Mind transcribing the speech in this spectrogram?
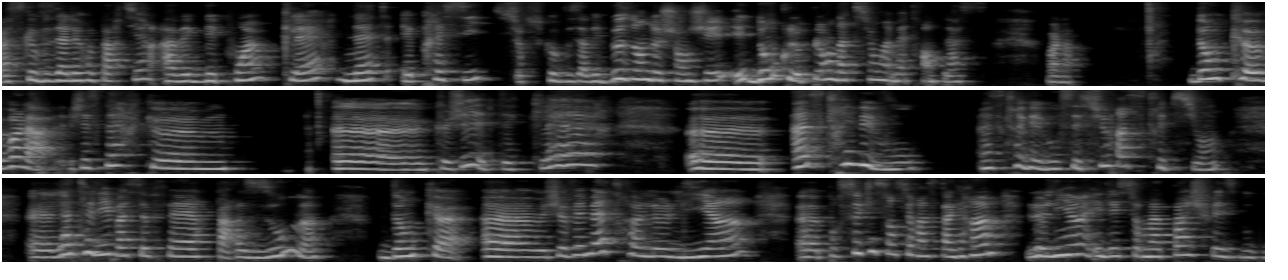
Parce que vous allez repartir avec des points clairs, nets et précis sur ce que vous avez besoin de changer et donc le plan d'action à mettre en place. Voilà. Donc euh, voilà, j'espère que, euh, que j'ai été claire. Inscrivez-vous, inscrivez-vous, c'est sur inscription. Euh, l'atelier va se faire par Zoom. Donc, euh, je vais mettre le lien. Euh, pour ceux qui sont sur Instagram, le lien, il est sur ma page Facebook.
